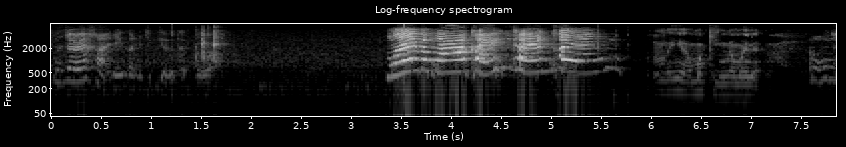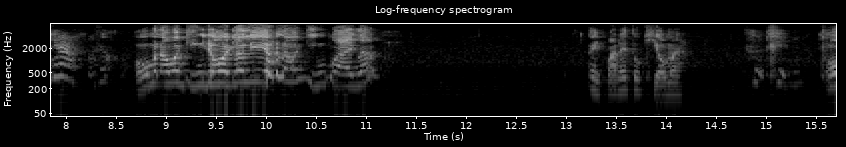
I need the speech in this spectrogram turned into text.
มันจะไม่ขายดีกว่านี้จะเก็บไว้กับตัวเฮ้ยป้าป้าแข็งแข็งแข็ง นี่ เอามากิ่งทำไมเนี่ยโอ้ยขอสักโอ้มันเอามากิ่งโชว์อีกแล้วเรียวมันเอามากิ่งกว่าอีกแล้วไอ้ยปลาได้ตัวเขียวมาขิงโอ้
